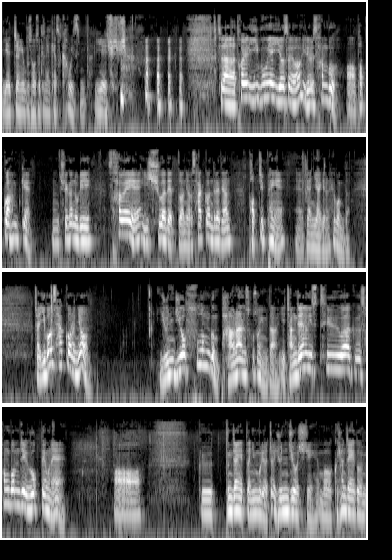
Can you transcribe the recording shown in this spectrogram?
예정이 무서워서 그냥 계속 하고 있습니다. 이해해 주십시오. 자, 토요일 2부에 이어서요. 일요일 3부 어, 법과 함께 음, 최근 우리 사회에 이슈가 됐던 여러 사건들에 대한 법 집행에 대한 이야기를 해봅니다. 자, 이번 사건은요. 윤지호 후원금 반환 소송입니다. 이 장재현 리스트와 그 성범죄 의혹 때문에 어, 그 등장했던 인물이었죠. 윤지호 씨. 뭐 그 현장에도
